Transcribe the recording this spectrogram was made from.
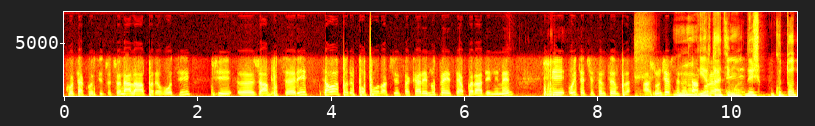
Curtea Constituțională apără hoții și uh, jaful țării, sau apără poporul acesta care nu prea este apărat de nimeni și uite ce se întâmplă. Ajungem să ne Nu, datorăm iertați-mă. și- Deci, cu, tot,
